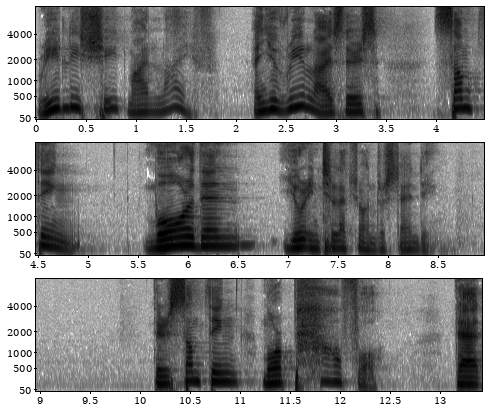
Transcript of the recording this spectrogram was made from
really shaped my life. And you realize there's something more than your intellectual understanding. There is something more powerful that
